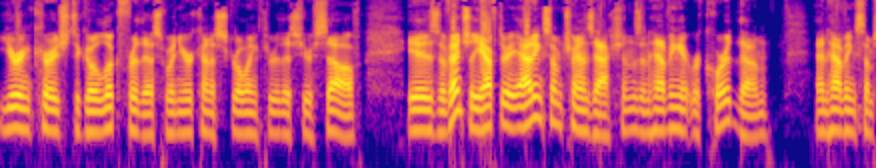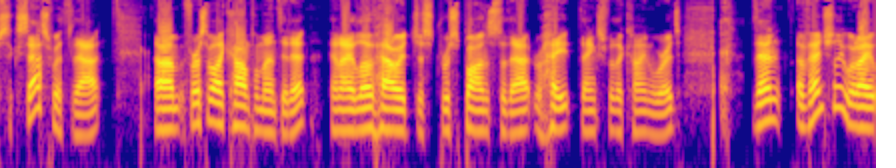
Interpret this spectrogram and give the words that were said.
you're encouraged to go look for this when you're kind of scrolling through this yourself is eventually after adding some transactions and having it record them and having some success with that um, first of all I complimented it and I love how it just responds to that right? Thanks for the kind words. Then eventually what I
